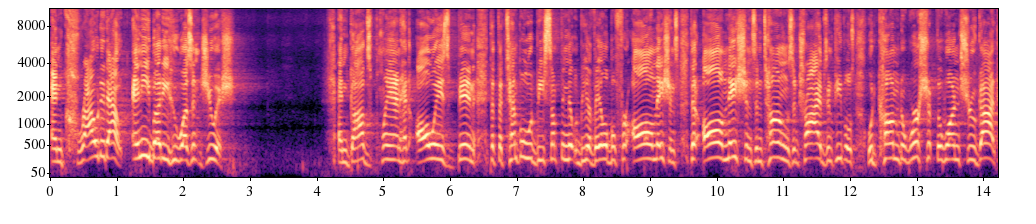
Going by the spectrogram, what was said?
and crowded out anybody who wasn't Jewish. And God's plan had always been that the temple would be something that would be available for all nations, that all nations and tongues and tribes and peoples would come to worship the one true God.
